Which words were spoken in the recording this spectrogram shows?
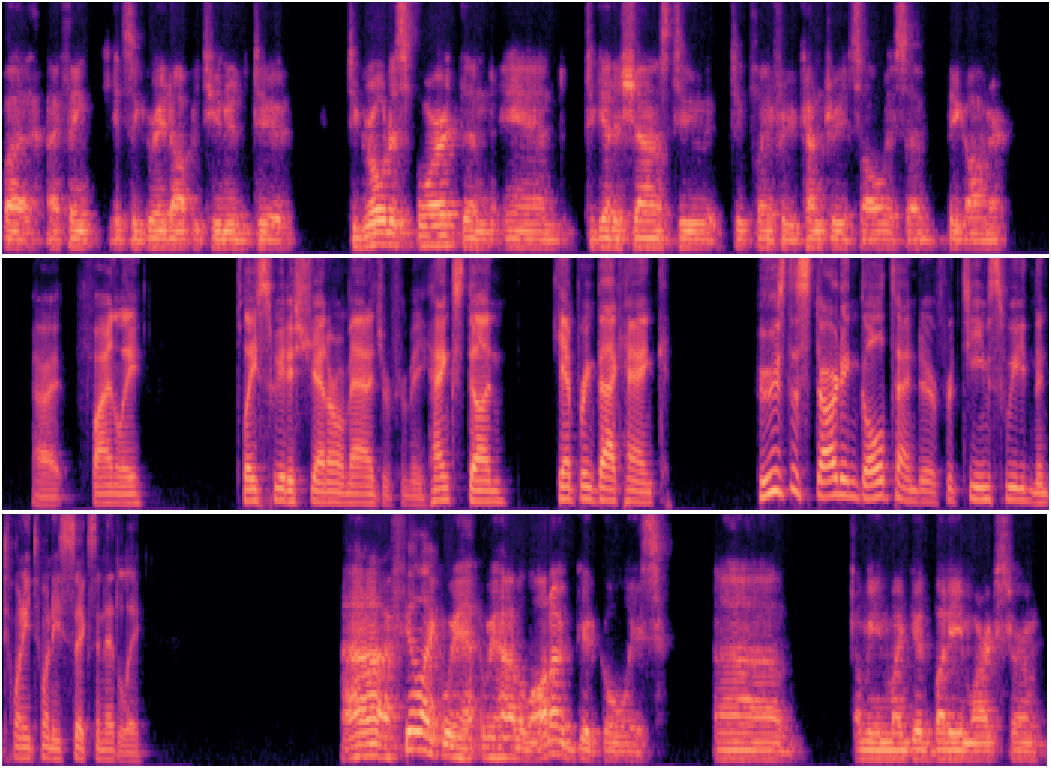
but I think it's a great opportunity to to grow the sport and and to get a chance to to play for your country. It's always a big honor. All right. Finally, play Swedish general manager for me. Hank's done. Can't bring back Hank. Who's the starting goaltender for Team Sweden in 2026 in Italy? Uh, I feel like we ha- we have a lot of good goalies. Uh, I mean, my good buddy Markstrom.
